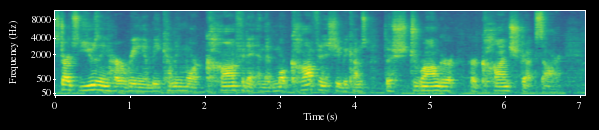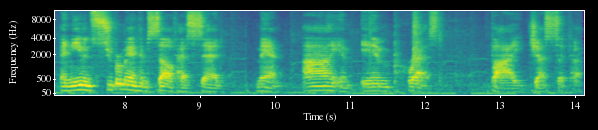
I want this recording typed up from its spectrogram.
starts using her ring and becoming more confident. And the more confident she becomes, the stronger her constructs are. And even Superman himself has said, Man, I am impressed by Jessica.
